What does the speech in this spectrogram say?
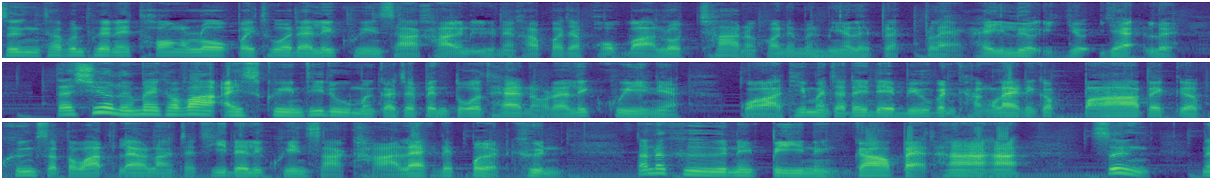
ซึ่งถ้าเพื่อนๆได้ท่องโลกไปทั่ว Dairy Queen สาขาอื่นๆนะครับก็จะพบว่ารสชาติของเขาเนี่ยมันมีอะไรแปลกๆ ให้เลือกอีกเยอะแยะเลย แต่เชื่อหรือไม่ครับว่าไอศครีมที่ดูเหมือนกับจะเป็นตัวแทนของ Dairy Queen เนี่ย กว่าที่มันจะได้เดบิวต์เป็นครั้งแรกนี่ก็ปาไปเกือบครึ่งศตวรรษแล้วหลังจากที่ Dairy Queen สาขาแรกได้เปิดขึ้น นั่นก็คือในปี 1985 ฮะ ซึ่งใน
